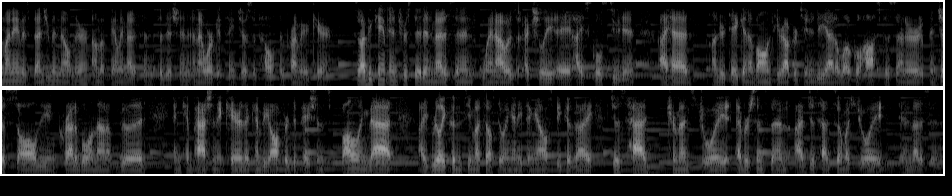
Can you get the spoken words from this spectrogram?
my name is Benjamin Neltner. I'm a family medicine physician and I work at St. Joseph Health in primary care. So I became interested in medicine when I was actually a high school student. I had undertaken a volunteer opportunity at a local hospice center and just saw the incredible amount of good and compassionate care that can be offered to patients. Following that, I really couldn't see myself doing anything else because I just had tremendous joy. Ever since then, I've just had so much joy in medicine.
